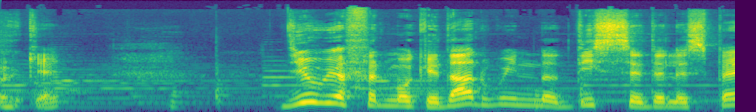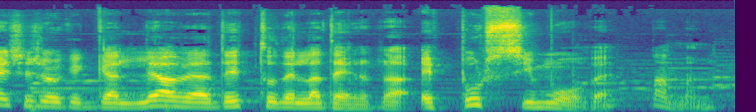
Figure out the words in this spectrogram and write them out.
ok. Dewey affermò che Darwin disse delle specie ciò che Galileo aveva detto della Terra, eppur si muove. Mamma mia.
